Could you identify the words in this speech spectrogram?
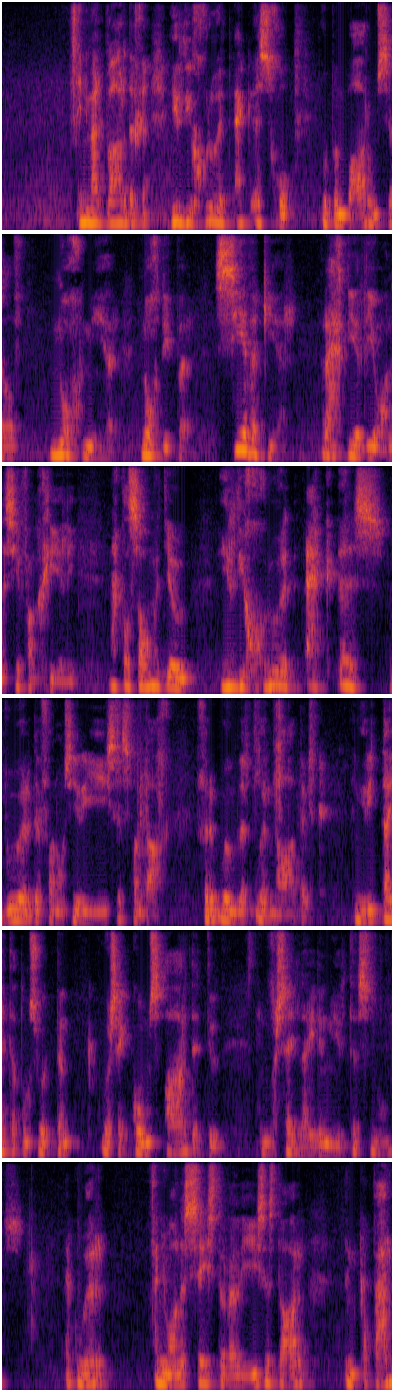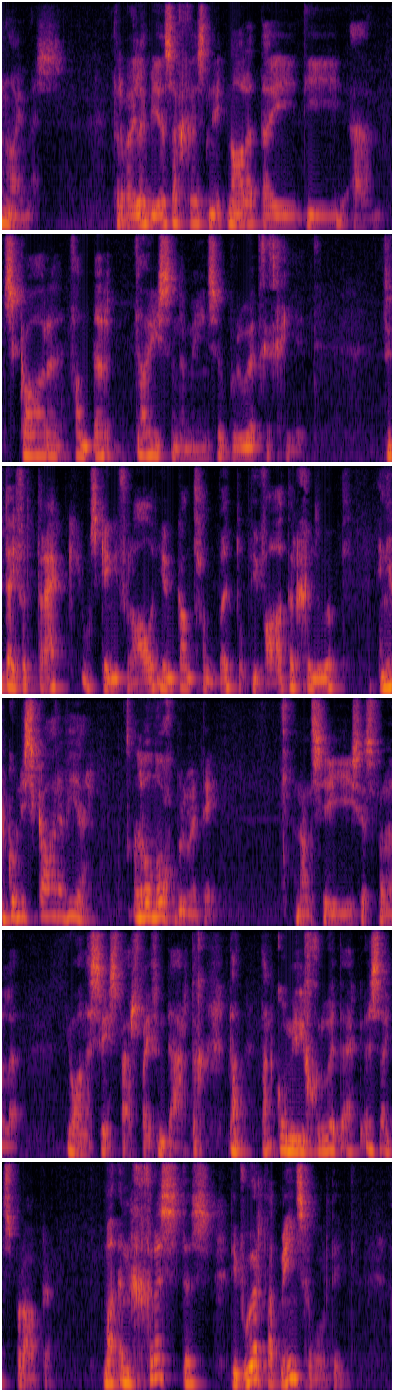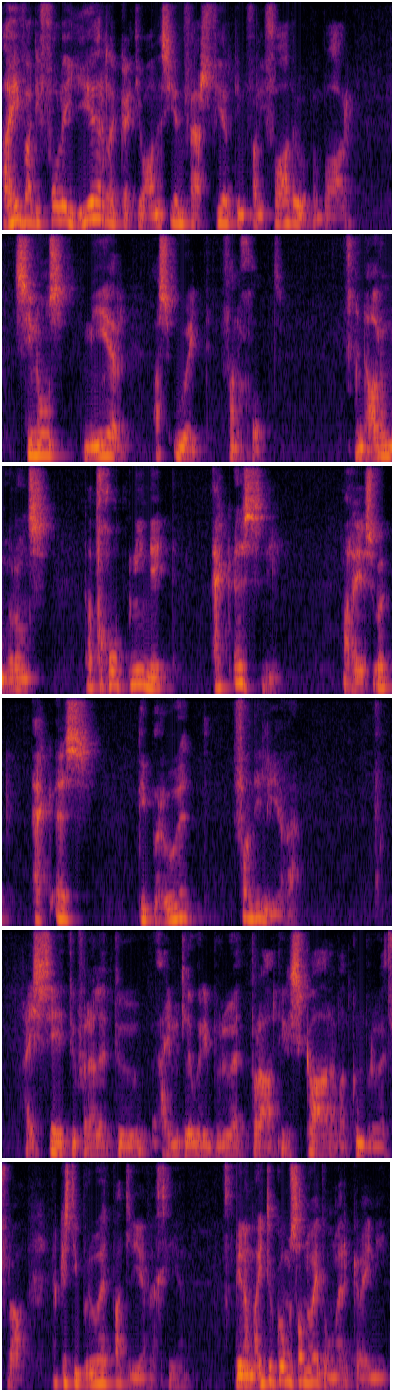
En die merkwaardige, hierdie groot ek is God openbaar homself nog meer, nog dieper, 7 keer reg deur die Johannes Evangelie. En ek wil saam met jou hierdie groot ek is woorde van ons Here Jesus vandag vir 'n oomblik oor nadink. in hierdie tyd dat ons ook dink oor sy koms aarde toe en oor sy lyding hier tussen ons. Ek hoor van Johannes 6 terwyl Jesus daar in Kapernaum is. Terwyl hy besig is net nadat hy die ehm um, skare van duisende mense brood gegee het. Toe hy vertrek, ons ken die verhaal, een kant gaan bid op die water geloop en hier kom die skare weer. Hulle wil nog brood hê. En dan sê Jesus vir hulle Johannes 6 vers 35, dan dan kom hierdie groot ek is uitsprake. Maar in Christus, die woord wat mens geword het, hy wat die volle heerlikheid Johannes 1 vers 14 van die Vader openbaar, sien ons meer as ooit van God. En daarom hoor ons dat God nie net ek is nie, maar hy is ook ek is die brood van die lewe. Hy sê toe vir hulle toe hy moet hulle oor die brood praat, hierdie skare wat kom brood vra. Ek is die brood wat lewe gee. Wie na my toe kom sal nooit honger kry nie.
